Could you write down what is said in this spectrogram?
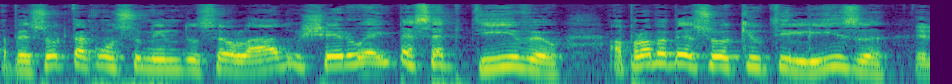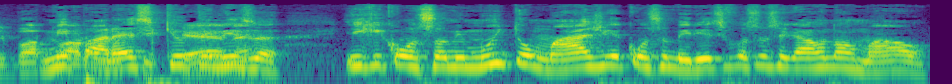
a pessoa que está consumindo do seu lado, o cheiro é imperceptível. A própria pessoa que utiliza, me parece que, que quer, utiliza né? e que consome muito mais do que consumiria se fosse um cigarro normal.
